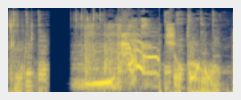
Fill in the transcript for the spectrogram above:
ショコラ。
